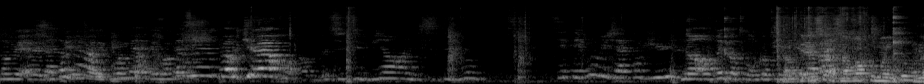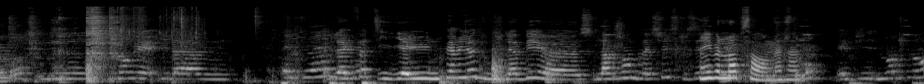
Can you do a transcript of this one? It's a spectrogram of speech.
Non mais euh, j'ai pas avec quoi faire et quoi faire burger C'était bien, c'était bon. C'était bon mais j'ai attendu. Non en vrai quand on quand C'est on était intéressant à là-bas, savoir comment il tourne là-bas. il- Non mais il a. Il a, en fait, il y a eu une période où il avait euh, l'argent de la Suisse, tu อันนี้ sais. เป็นรอบสองนะคะ Et puis maintenant,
